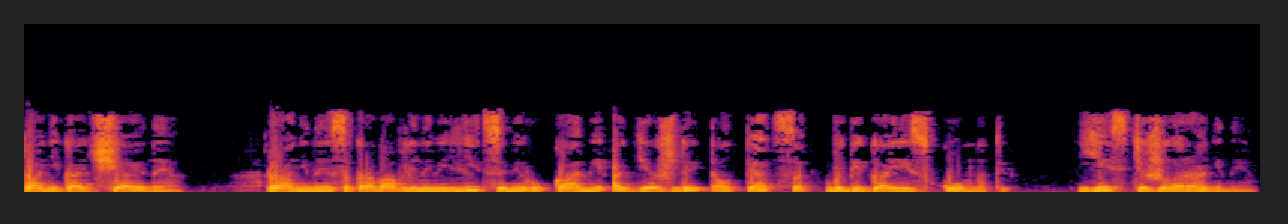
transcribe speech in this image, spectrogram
паника отчаянная. Раненые с окровавленными лицами, руками, одеждой толпятся, выбегая из комнаты. есть тяжелораненые.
